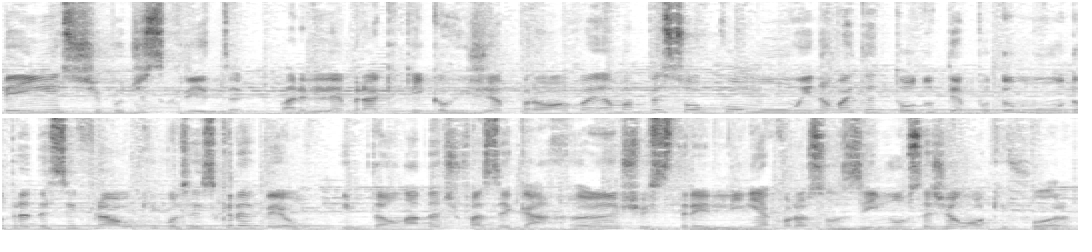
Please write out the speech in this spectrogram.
bem esse tipo de escrita. Vale lembrar que quem corrigir a prova é uma pessoa comum e não vai ter todo o tempo do mundo para decifrar o que você escreveu. Então, nada de fazer garrancho, estrelinha, coraçãozinho, ou seja lá o que for.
